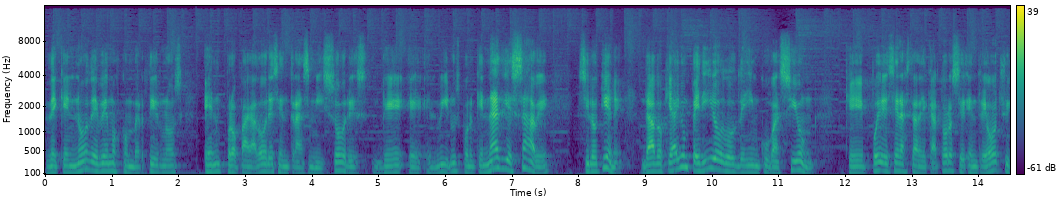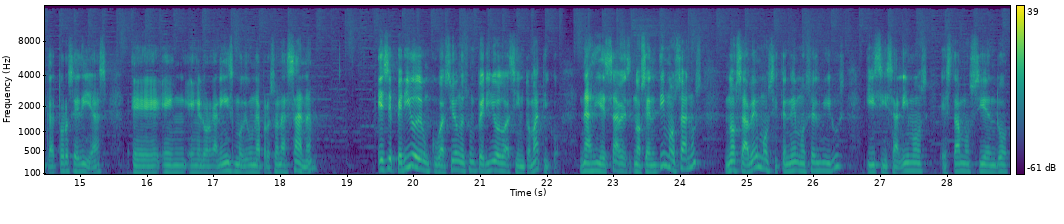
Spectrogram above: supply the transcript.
de que no debemos convertirnos en propagadores, en transmisores del de, eh, virus, porque nadie sabe si lo tiene, dado que hay un periodo de incubación que puede ser hasta de 14, entre 8 y 14 días eh, en, en el organismo de una persona sana, ese periodo de incubación es un periodo asintomático. Nadie sabe, nos sentimos sanos, no sabemos si tenemos el virus y si salimos estamos siendo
